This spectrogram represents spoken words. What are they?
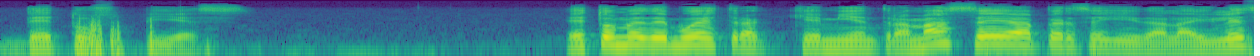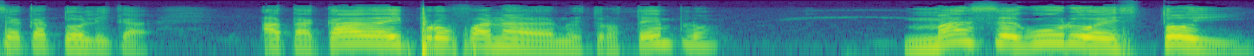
de tus pies. Esto me demuestra que mientras más sea perseguida la Iglesia Católica, atacada y profanada en nuestros templos, más seguro estoy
